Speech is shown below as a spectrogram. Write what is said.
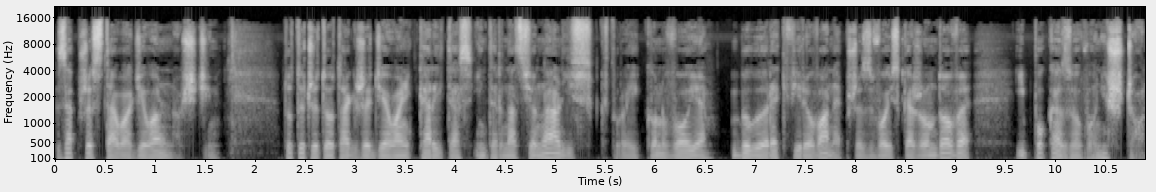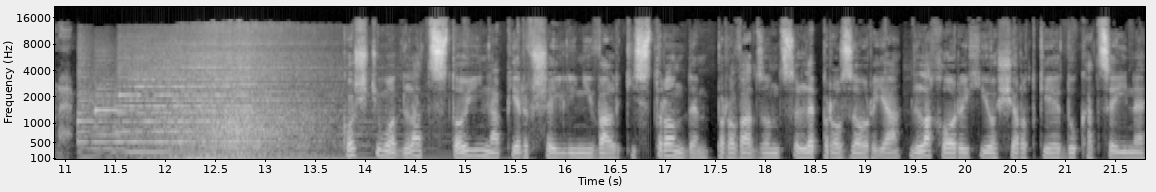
zaprzestała działalności. Dotyczy to także działań Caritas Internationalis, której konwoje były rekwirowane przez wojska rządowe i pokazowo niszczone. Kościół od lat stoi na pierwszej linii walki z trądem, prowadząc leprozoria dla chorych i ośrodki edukacyjne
